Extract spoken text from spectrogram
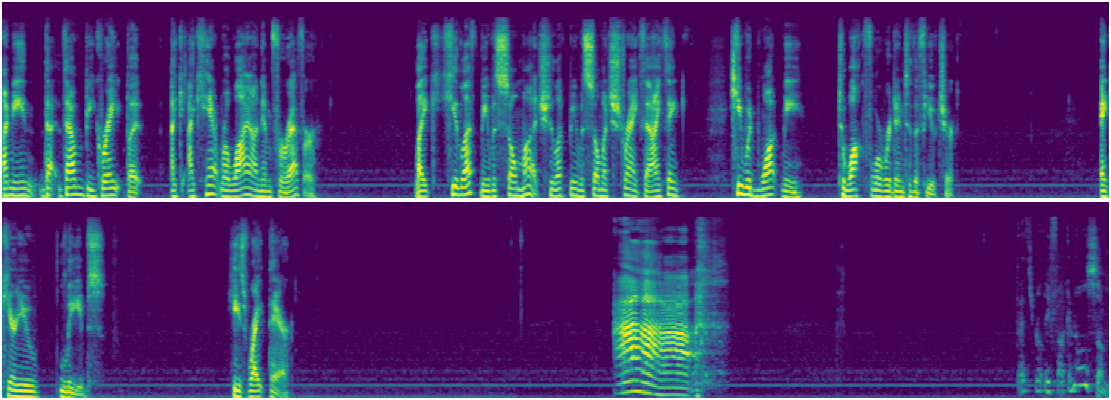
I mean, that that would be great, but I, I can't rely on him forever. Like, he left me with so much. He left me with so much strength, and I think he would want me to walk forward into the future. And Kiryu leaves. He's right there. Ah. That's really fucking wholesome.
